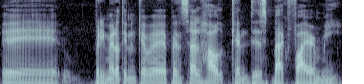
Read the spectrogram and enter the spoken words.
eh, primero tienen que pensar, how can this backfire me?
